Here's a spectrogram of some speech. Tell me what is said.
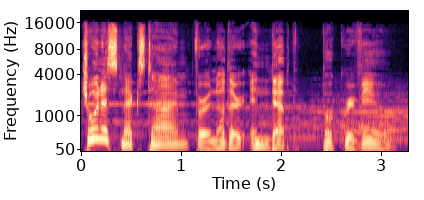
Join us next time for another in depth book review.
